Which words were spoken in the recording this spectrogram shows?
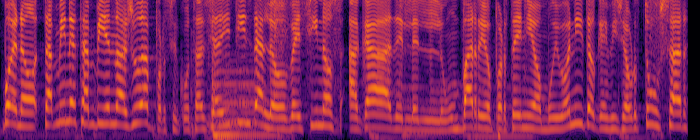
Bueno, también están pidiendo ayuda por circunstancias distintas. Los vecinos acá de un barrio porteño muy bonito que es Villa Urtúzar.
